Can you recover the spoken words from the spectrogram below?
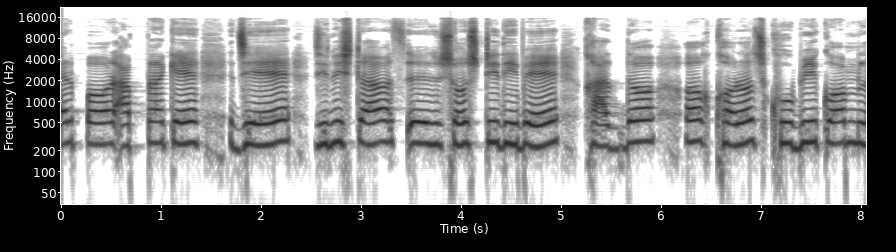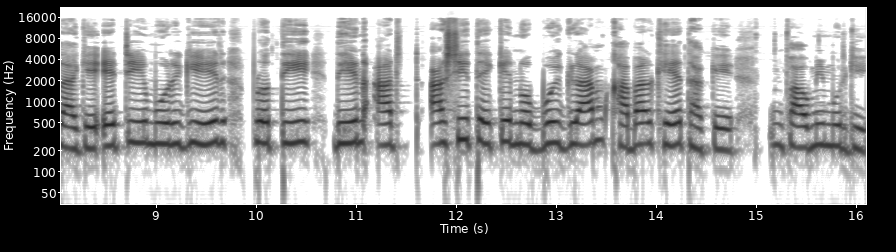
এরপর আপনাকে যে জিনিসটা ষষ্ঠী দিবে, খাদ্য খরচ খুবই কম লাগে। এটি মুরগির প্রতিদিন আট, আশি থেকে নব্বই গ্রাম খাবার খেয়ে থাকে। ফার্মি মুরগি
